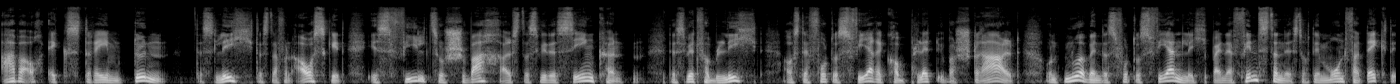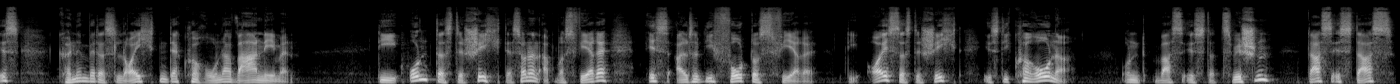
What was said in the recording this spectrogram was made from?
aber auch extrem dünn. Das Licht, das davon ausgeht, ist viel zu schwach, als dass wir das sehen könnten. Das wird vom Licht aus der Photosphäre komplett überstrahlt und nur wenn das Photosphärenlicht bei einer Finsternis durch den Mond verdeckt ist, können wir das Leuchten der Corona wahrnehmen. Die unterste Schicht der Sonnenatmosphäre ist also die Photosphäre. Die äußerste Schicht ist die Corona. Und was ist dazwischen? Das ist das,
